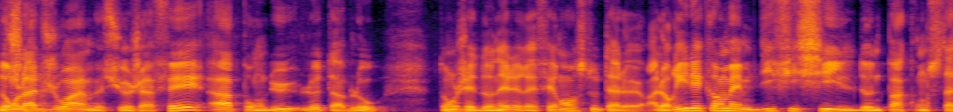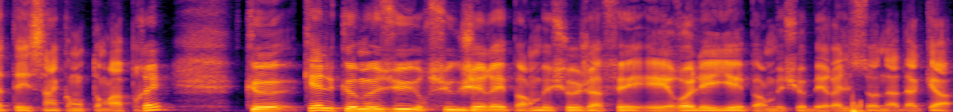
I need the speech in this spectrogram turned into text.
dont l'adjoint M. Jaffé a pondu le tableau dont j'ai donné les références tout à l'heure. Alors il est quand même difficile de ne pas constater 50 ans après que quelques mesures suggérées par M. Jaffé et relayées par M. Berelson à Dakar,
